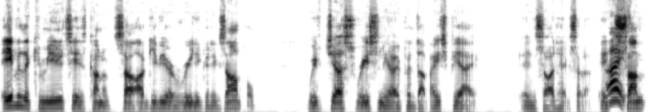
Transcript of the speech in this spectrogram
even the community is kind of. So I'll give you a really good example. We've just recently opened up HPA inside Hexera. It's Nice. some.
